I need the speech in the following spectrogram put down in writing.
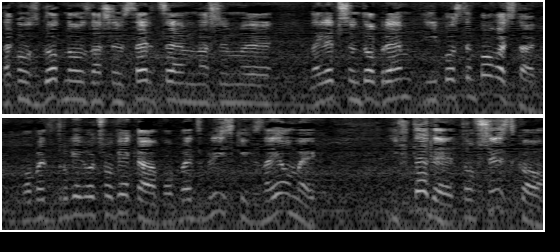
taką zgodną z naszym sercem, naszym e, najlepszym dobrem i postępować tak wobec drugiego człowieka, wobec bliskich, znajomych. I wtedy to wszystko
